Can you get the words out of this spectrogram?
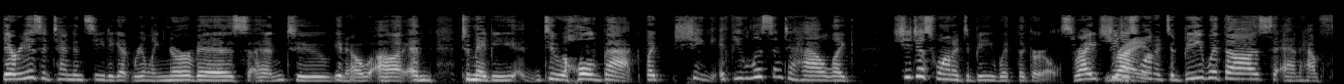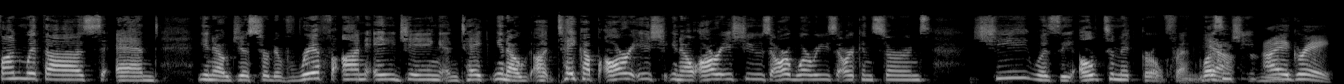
there is a tendency to get really nervous and to, you know, uh, and to maybe, to hold back. But she, if you listen to how like, she just wanted to be with the girls, right? She just wanted to be with us and have fun with us and, you know, just sort of riff on aging and take, you know, uh, take up our issue, you know, our issues, our worries, our concerns. She was the ultimate girlfriend, wasn't Yeah, she? I agree.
